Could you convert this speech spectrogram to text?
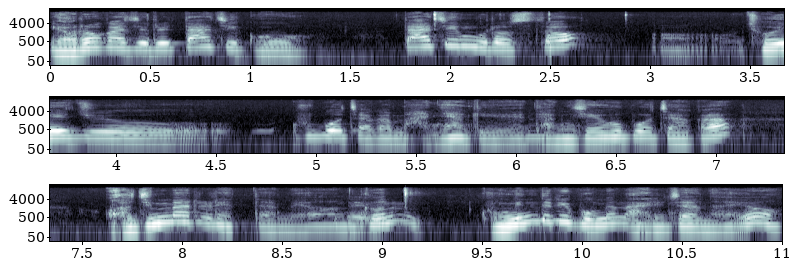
여러 가지를 따지고 따짐으로써 어, 조혜주 후보자가 만약에 당시의 후보자가 거짓말을 했다면 네. 그건 국민들이 보면 알잖아요.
